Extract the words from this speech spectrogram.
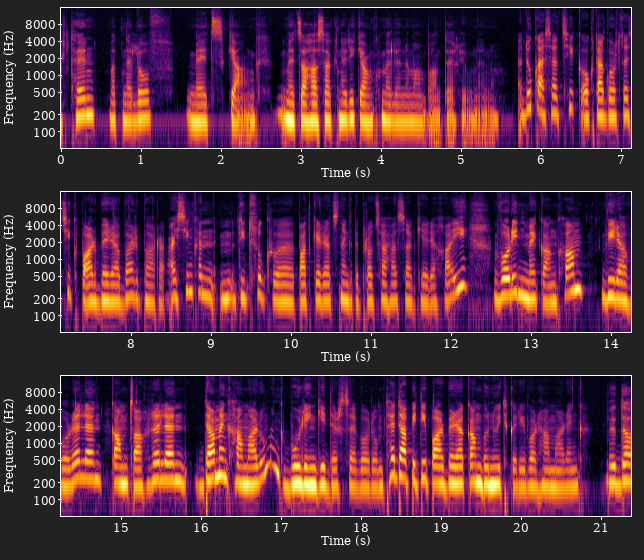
արդեն մտնելով մեծ կյանք մեծահասակների կյանքում էլ է նման բան տեղի ունենում Դուք ասացիք օգտագործեցիք parberabar բառը, այսինքն դիցուկ պատկերացնենք դպրոցահասակ երեխայի, որին մեկ անգամ վիրավորել են կամ ծաղրել են, դա մենք համարում ենք բուլինգի դրսևորում, թե դա պիտի parberakan բնույթ կրի, որ համարենք դա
